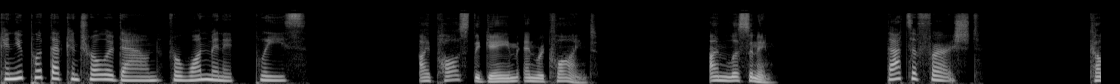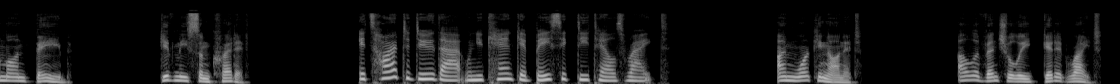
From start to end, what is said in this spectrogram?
can you put that controller down for one minute, please? I paused the game and reclined. I'm listening. That's a first. Come on, babe. Give me some credit. It's hard to do that when you can't get basic details right. I'm working on it. I'll eventually get it right.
